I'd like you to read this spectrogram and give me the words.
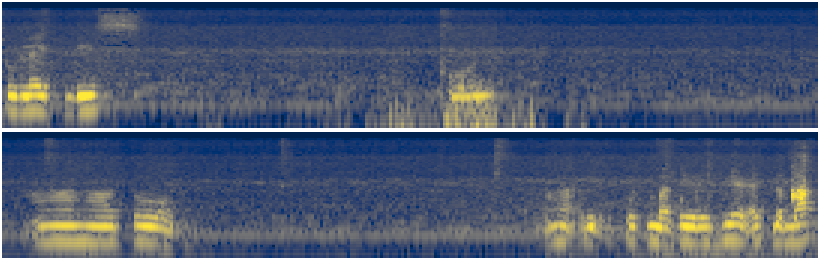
To like this. On. Uh, how to. Uh, put battery here at the back.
